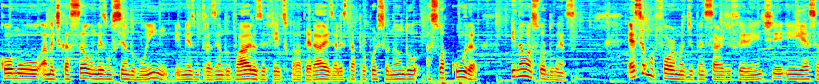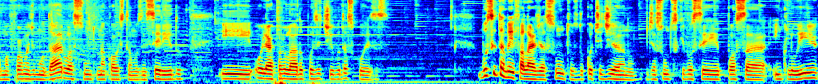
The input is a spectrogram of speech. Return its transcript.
como a medicação, mesmo sendo ruim e mesmo trazendo vários efeitos colaterais, ela está proporcionando a sua cura e não a sua doença. Essa é uma forma de pensar diferente e essa é uma forma de mudar o assunto na qual estamos inseridos e olhar para o lado positivo das coisas. Busque também falar de assuntos do cotidiano, de assuntos que você possa incluir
